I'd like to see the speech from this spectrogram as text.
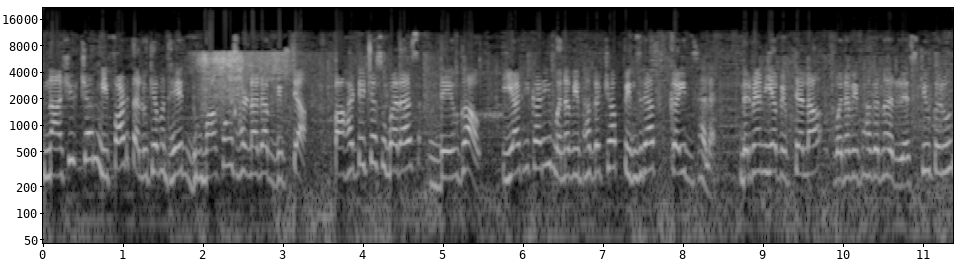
नाशिकच्या निफाड तालुक्यामध्ये धुमाकूळ घडणाऱ्या बिबट्या पहाटेच्या सुमारास देवगाव या ठिकाणी वनविभागाच्या पिंजऱ्यात कैद झालाय. दरम्यान या बिबट्याला वनविभागानं रेस्क्यू करून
